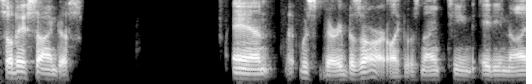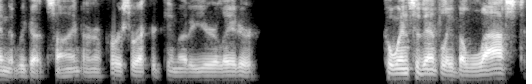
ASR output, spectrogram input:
So they signed us, and it was very bizarre. Like it was 1989 that we got signed, and our first record came out a year later. Coincidentally, the last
